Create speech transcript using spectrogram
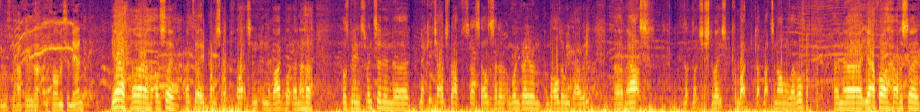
you must be happy with that performance in the end. Yeah, uh, obviously went 30 points up, it's in, in the bag, but then uh, us being Swinton and uh, make it a challenge for, ourselves. I said I'm going greyer and, and bolder week by week. Uh, my heart's not, not just about come back, got back to normal level. and uh, yeah, I thought obviously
